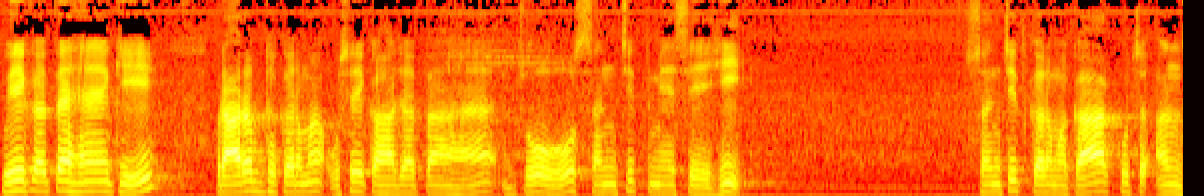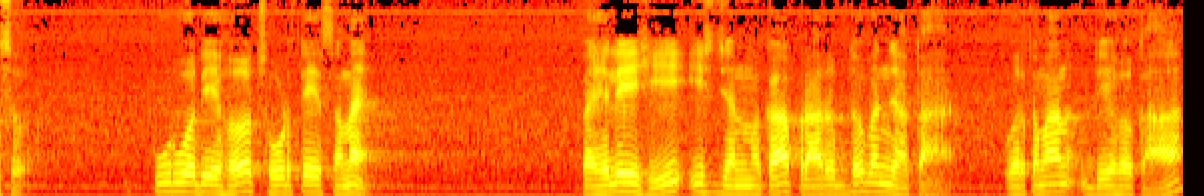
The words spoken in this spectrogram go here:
तो ये कहते हैं कि प्रारब्ध कर्म उसे कहा जाता है जो संचित में से ही। संचित कर्म का कुछ अंश पूर्व देह छोड़ते समय। पहले ही इस जन्म का प्रारब्ध बन जाता है। वर्तमान देह का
